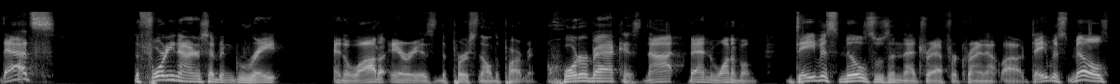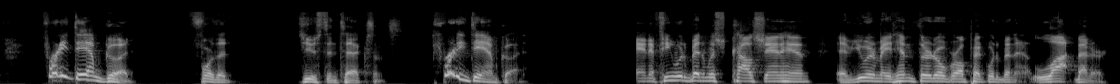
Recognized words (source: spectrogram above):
That's the 49ers have been great in a lot of areas of the personnel department. Quarterback has not been one of them. Davis Mills was in that draft for crying out loud. Davis Mills, pretty damn good for the Houston Texans. Pretty damn good. And if he would have been with Kyle Shanahan, if you would have made him third overall pick, would have been a lot better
